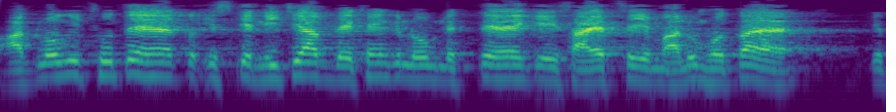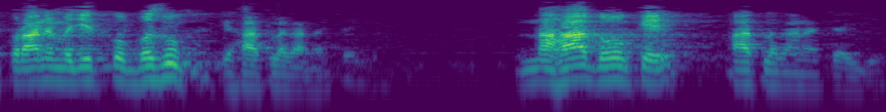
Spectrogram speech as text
पाक लोग ही छूते हैं तो इसके नीचे आप देखें कि लोग लिखते हैं कि इस आयत से ये मालूम होता है कि कुरान मजीद को वज़ू करके हाथ लगाना चाहिए। नहा धो के हाथ लगाना चाहिए।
